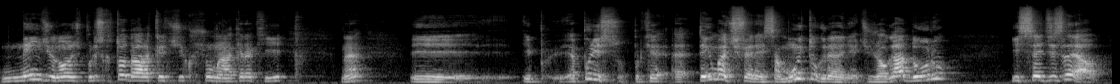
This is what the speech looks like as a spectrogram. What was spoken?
nem de longe, por isso que toda hora critico Schumacher aqui, né? E, e é por isso, porque é, tem uma diferença muito grande entre jogar duro e ser desleal.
